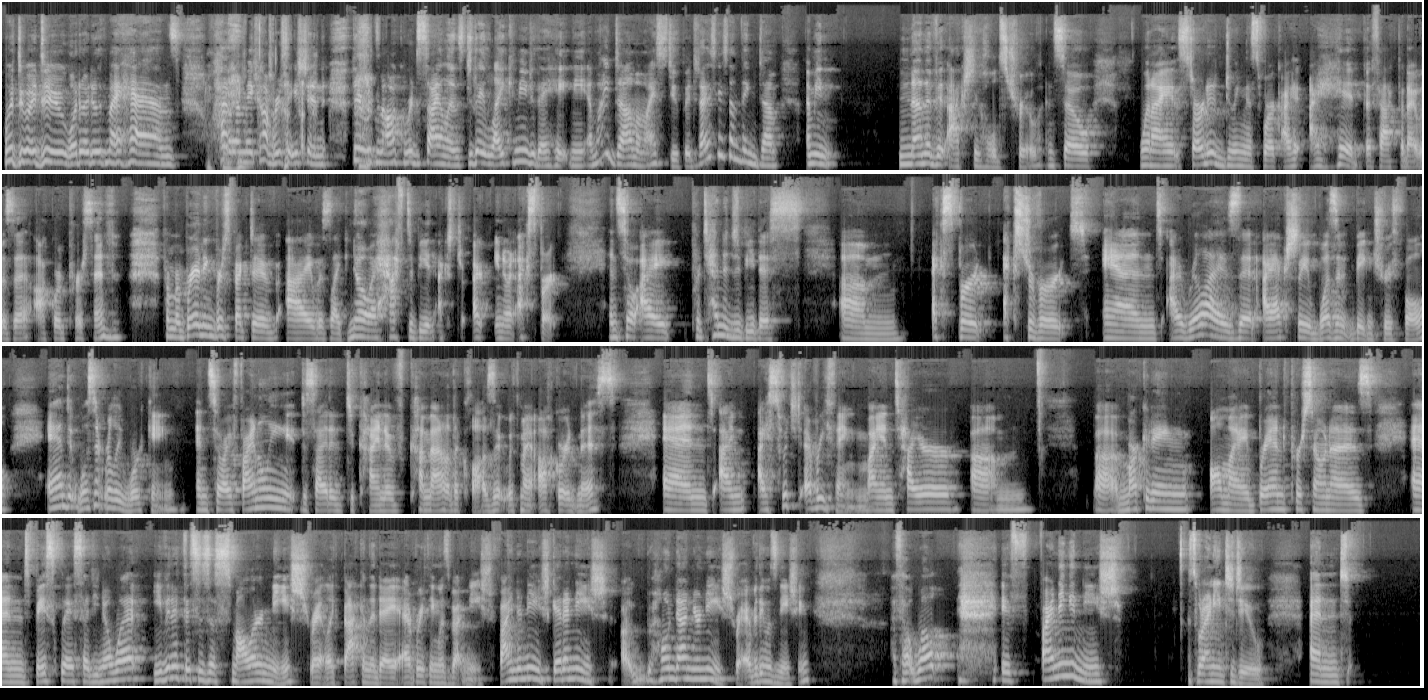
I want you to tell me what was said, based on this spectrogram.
what do I do? What do I do with my hands? How do I make conversation? there was an awkward silence. Do they like me? Do they hate me? Am I dumb? Am I stupid? Did I say something dumb? I mean, none of it actually holds true. And so when I started doing this work, I, I hid the fact that I was an awkward person. From a branding perspective, I was like, no, I have to be an extra, you know, an expert. And so I pretended to be this um, expert extrovert and i realized that i actually wasn't being truthful and it wasn't really working and so i finally decided to kind of come out of the closet with my awkwardness and i, I switched everything my entire um, uh, marketing all my brand personas. And basically i said you know what? Even if this is a smaller niche right like back in the day everything was about niche. Find a niche get a niche uh, hone down your niche right? Everything was niching. I thought, well, if finding a niche is what I need to do, and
